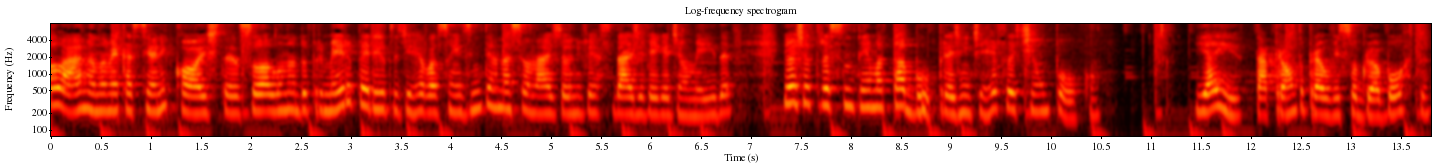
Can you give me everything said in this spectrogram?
Olá, meu nome é Cassiane Costa, eu sou aluna do primeiro período de Relações Internacionais da Universidade Veiga de Almeida e hoje eu trouxe um tema tabu para a gente refletir um pouco. E aí, tá pronto para ouvir sobre o aborto?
